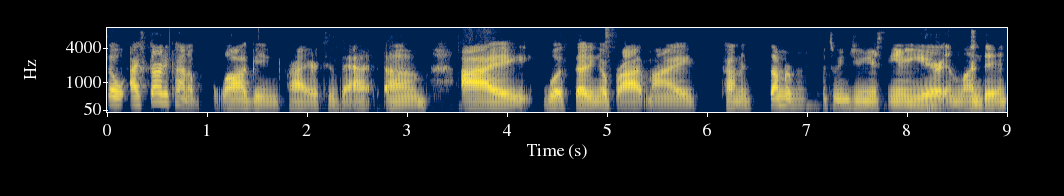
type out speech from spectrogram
so I started kind of blogging prior to that. Um, I was studying abroad my kind of summer between junior senior year in London,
